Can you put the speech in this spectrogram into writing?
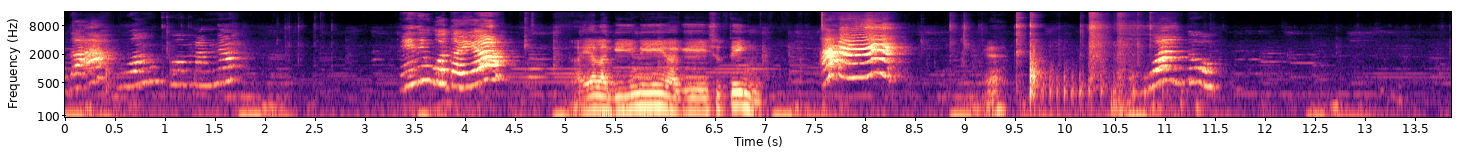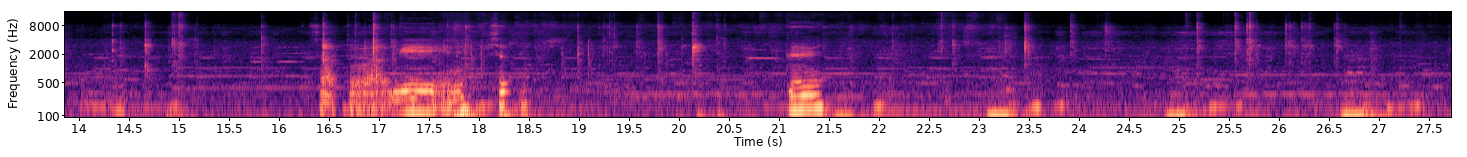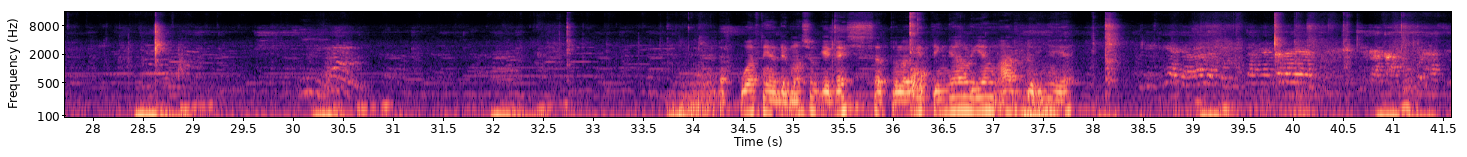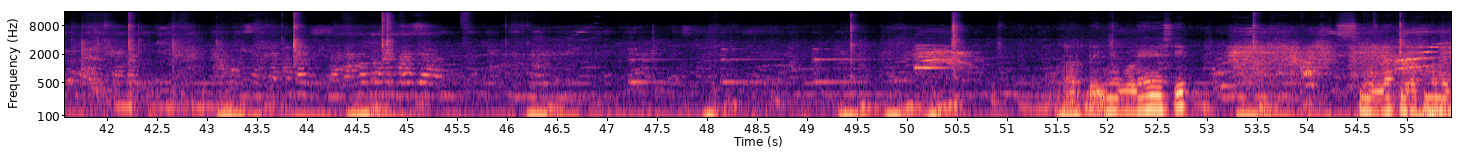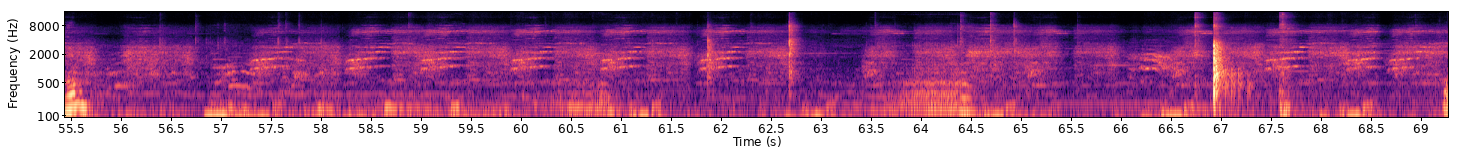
Enggak, buang ke mana? Ini buat ayah. Ayah lagi ini lagi syuting ya Buang tuh. satu lagi ini set oke Ini nih udah masuk ya guys. Satu lagi tinggal yang ardonya ya. Ardonya boleh sip. Bismillahirrahmanirrahim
